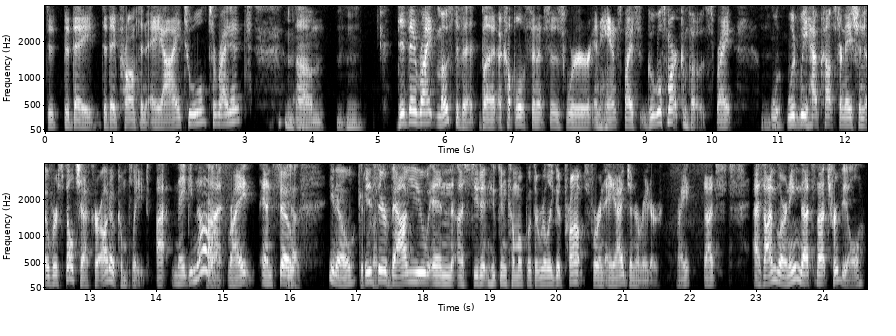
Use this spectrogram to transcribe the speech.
did, did they did they prompt an AI tool to write it? Mm-hmm. Um, mm-hmm. Did they write most of it, but a couple of sentences were enhanced by Google Smart Compose, right? Mm-hmm. W- would we have consternation over spell check or autocomplete? Uh, maybe not, yes. right? And so yes you know, good is questions. there value in a student who can come up with a really good prompt for an AI generator? Right. That's as I'm learning, that's not trivial,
